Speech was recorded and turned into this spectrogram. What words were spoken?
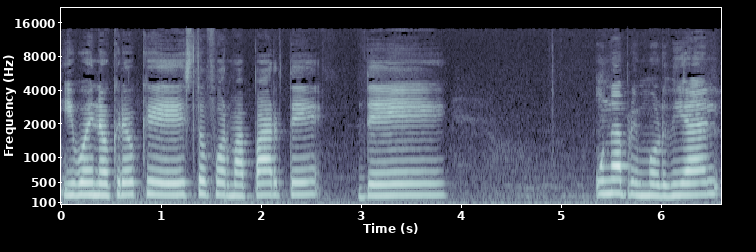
Y bueno, creo que esto forma parte de una primordial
